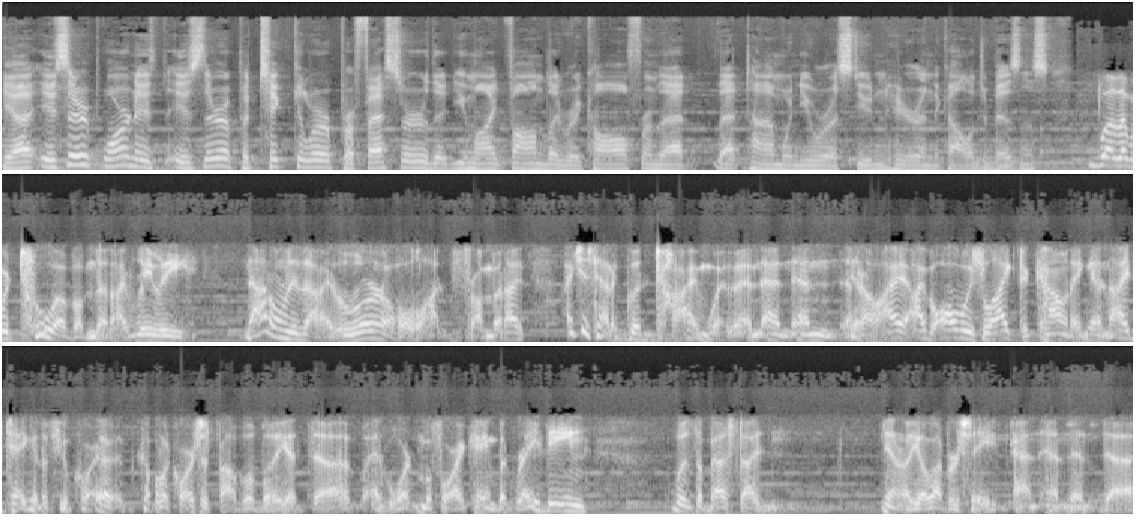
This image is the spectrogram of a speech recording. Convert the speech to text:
yeah. Is there, Warren? Is, is there a particular professor that you might fondly recall from that that time when you were a student here in the College of Business? Well, there were two of them that I really not only did I learn a whole lot from, but I I just had a good time with, it. and and and you know I I've always liked accounting, and I'd taken a few a couple of courses probably at uh, at Wharton before I came, but Ray Dean was the best I'd you know you'll ever see, and and, and uh,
